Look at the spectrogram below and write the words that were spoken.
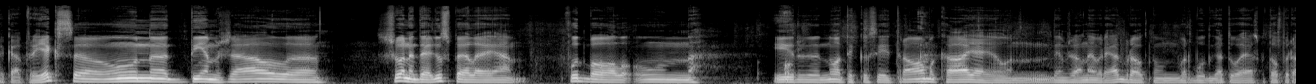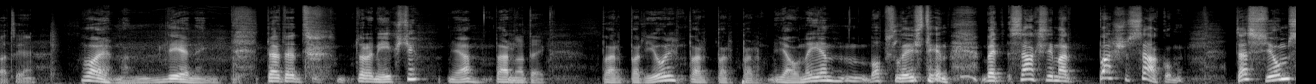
Tā kā prieks. Un, diemžēl, šonadēļ uzspēlējām futbolu un ir notikusi trauma kājai, un, diemžēl, nevarēja atbraukt un varbūt gatavojās pat operācijai. Vai man dieniņ. Tātad tur ir mīkšķi ja, par, Noteikti. par, par Juri, par, par, par jaunajiem bobslēgstiem. Bet sāksim ar pašu sākumu. Tas jums,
